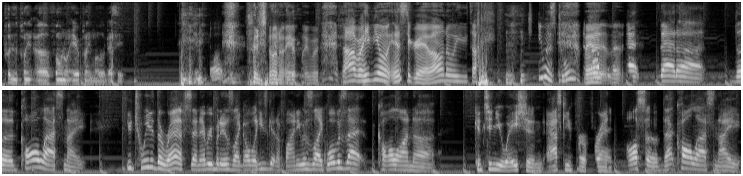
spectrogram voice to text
put his plane, uh, phone on airplane mode. That's it. Put his phone on airplane mode. Nah, bro, he be on Instagram. I don't know what you talking. he was tweeting Man, about that that uh the call last night. He tweeted the refs and everybody was like, "Oh well, he's getting a fine." He was like, "What was that call on uh continuation asking for a friend?" Also, that call last night.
